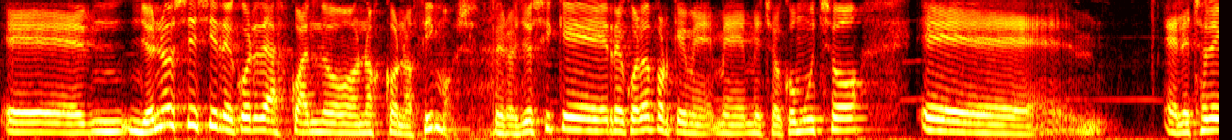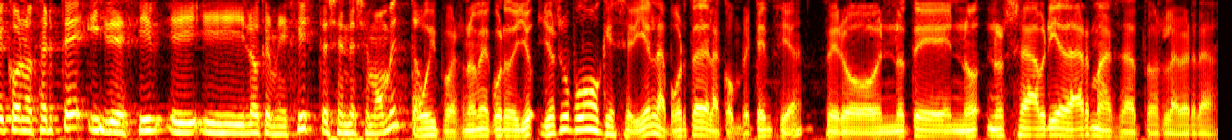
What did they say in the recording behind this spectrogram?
Eh, yo no sé si recuerdas cuando nos conocimos, pero yo sí que recuerdo porque me, chocó mucho eh, el hecho de conocerte y decir y, lo que me dijiste en ese momento. Uy, pues no me acuerdo. Yo, yo supongo que sería en la puerta de la competencia, pero no te no, no sabría dar más datos, la verdad.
